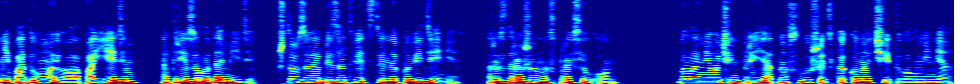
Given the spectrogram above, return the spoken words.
«Не подумаю, а поедем», — отрезала Дамиди. «Что за безответственное поведение?» — раздраженно спросил он. Было не очень приятно слушать, как он отчитывал меня,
